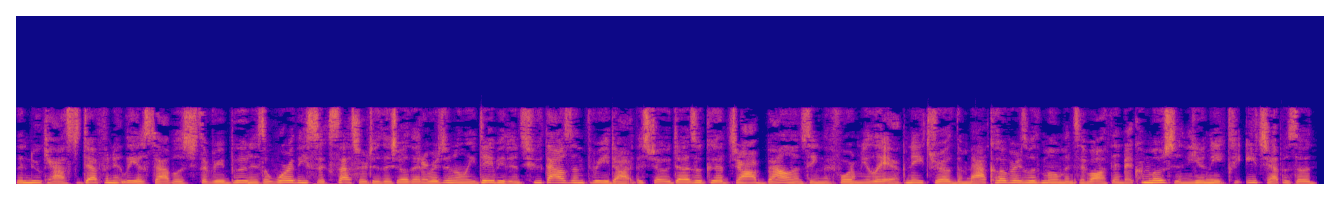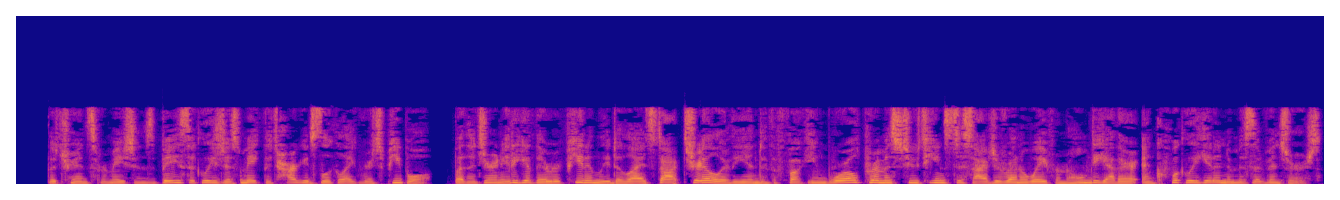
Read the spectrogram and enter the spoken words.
The new cast definitely established the reboot as a worthy successor to the show that originally debuted in 2003. The show does a good job balancing the formulaic nature of the makeovers with moments of authentic emotion unique to each episode. The transformations basically just make the targets look like rich people, but the journey to get there repeatedly delights. Trailer The end of the fucking world premise two teens decide to run away from home together and quickly get into misadventures.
